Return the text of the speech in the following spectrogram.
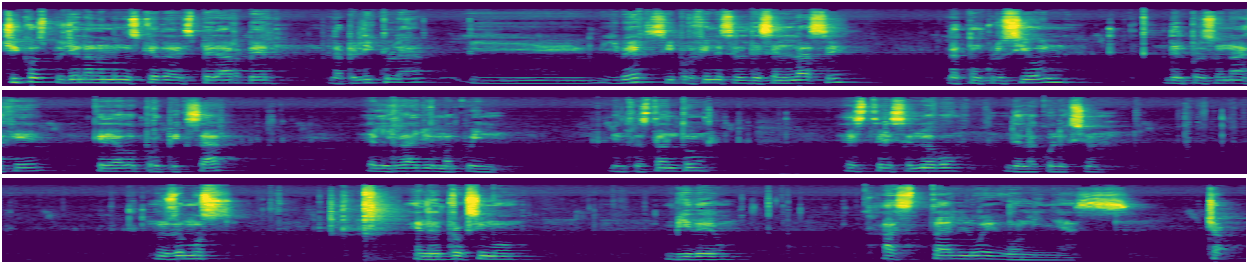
chicos, pues ya nada más nos queda esperar ver la película y, y ver si por fin es el desenlace, la conclusión del personaje creado por Pixar, el Rayo McQueen. Mientras tanto, este es el nuevo de la colección. Nos vemos en el próximo video. Hasta luego, niñas. Chao.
